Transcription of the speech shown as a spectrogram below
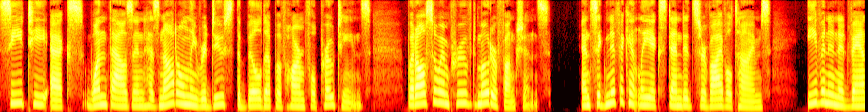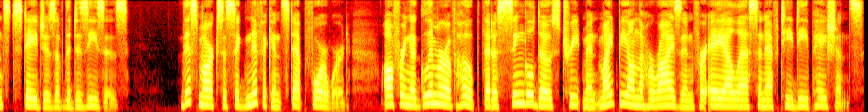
CTX 1000 has not only reduced the buildup of harmful proteins, but also improved motor functions and significantly extended survival times, even in advanced stages of the diseases. This marks a significant step forward, offering a glimmer of hope that a single dose treatment might be on the horizon for ALS and FTD patients.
